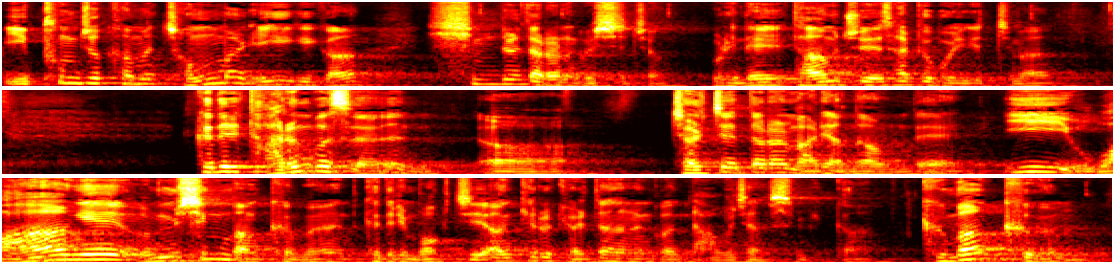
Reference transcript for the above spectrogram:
이 풍족함은 정말 이기기가 힘들다라는 것이죠. 우리 내 다음 주에 살펴보겠지만 그들이 다른 것은 어, 절제했다는 말이 안 나오는데 이 왕의 음식만큼은 그들이 먹지 않기로 결단하는 건 나오지 않습니까? 그만큼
